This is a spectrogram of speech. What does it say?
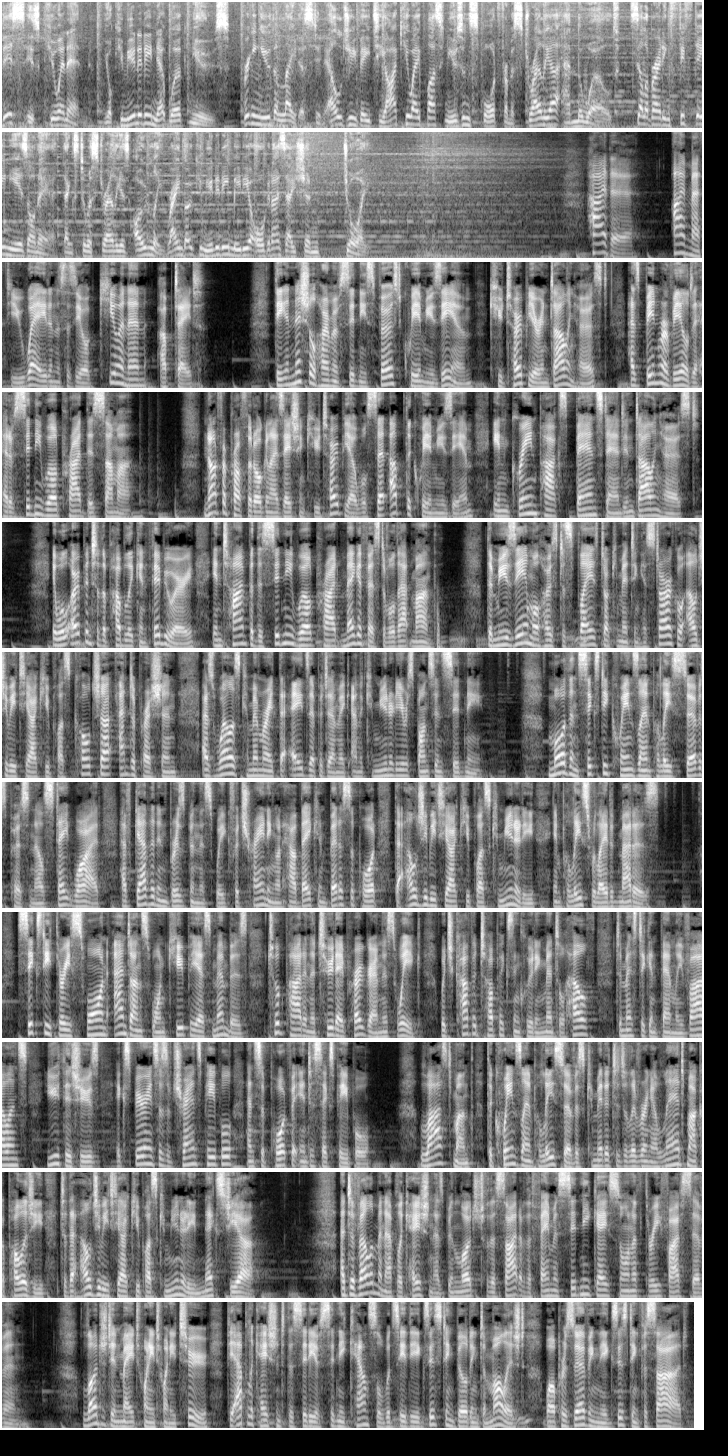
This is QNN, your community network news, bringing you the latest in LGBTIQA plus news and sport from Australia and the world. Celebrating 15 years on air thanks to Australia's only rainbow community media organisation, Joy. Hi there. I'm Matthew Wade and this is your QNN update. The initial home of Sydney's first queer museum, Qtopia in Darlinghurst, has been revealed ahead of Sydney World Pride this summer. Not for profit organisation Qtopia will set up the Queer Museum in Green Park's bandstand in Darlinghurst. It will open to the public in February in time for the Sydney World Pride Mega Festival that month. The museum will host displays documenting historical LGBTIQ culture and depression, as well as commemorate the AIDS epidemic and the community response in Sydney. More than 60 Queensland Police service personnel statewide have gathered in Brisbane this week for training on how they can better support the LGBTIQ community in police related matters. 63 sworn and unsworn QPS members took part in the two day program this week, which covered topics including mental health, domestic and family violence, youth issues, experiences of trans people, and support for intersex people. Last month, the Queensland Police Service committed to delivering a landmark apology to the LGBTIQ community next year. A development application has been lodged for the site of the famous Sydney Gay Sauna 357. Lodged in May 2022, the application to the City of Sydney Council would see the existing building demolished while preserving the existing facade.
